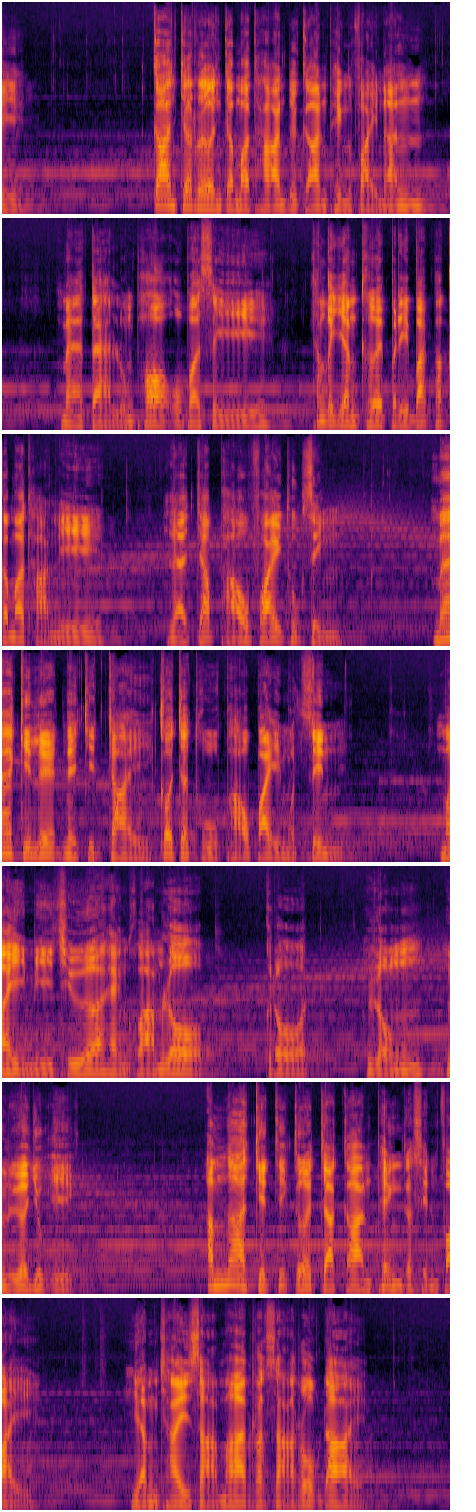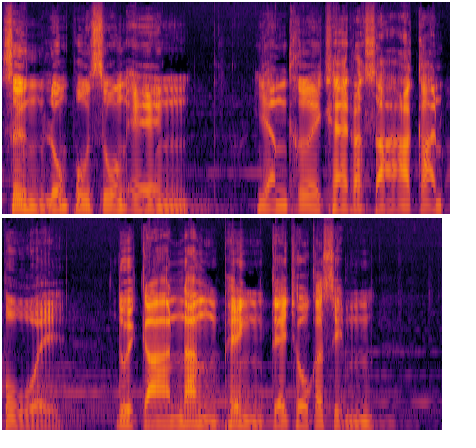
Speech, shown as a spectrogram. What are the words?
การเจริญกรรมฐานโดยการเพ่งไฟนั้น แม้แต่หลวงพ่อโอภาสีท่านก็ยังเคยปฏิบัติพระกรรมฐานนี้ และจะเผาไฟทุกสิ่ง แม้กิเลสในจิตใจก็จะถูกเผาไปหมดสิ้น ไม่มีเชื้อแห่งความโลภโกรธ หลงเหลืออยู่อีก อำนาจจิตที่เกิดจากการเพ่งกสินไฟ ยังใช้สามารถรักษาโรคได้ ซึ่งหลวงปู่สวงเอง ยังเคยใช้รักษาอาการป่วย ด้วยการนั่งเพ่งเตโชกสิน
